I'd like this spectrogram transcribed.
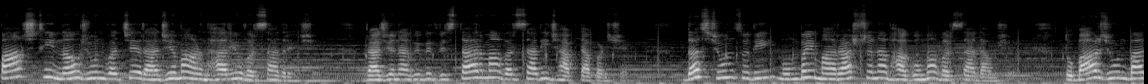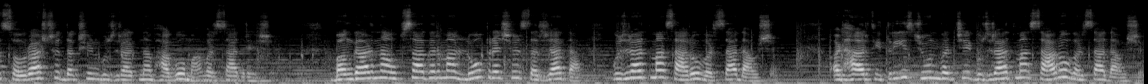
પાંચથી નવ જૂન વચ્ચે રાજ્યમાં અણધાર્યો વરસાદ રહેશે. રાજ્યના વિવિધ વિસ્તારમાં વરસાદી ઝાપટા પડશે. દસ જૂન સુધી મુંબઈ મહારાષ્ટ્રના ભાગોમાં વરસાદ આવશે. તો બાર જૂન બાદ સૌરાષ્ટ્ર, દક્ષિણ ગુજરાતના ભાગોમાં વરસાદ રહેશે. બંગાળના ઉપસાગરમાં લો પ્રેશર સર્જાતા ગુજરાતમાં સારો વરસાદ આવશે. અઢારથી ત્રીસ જૂન વચ્ચે ગુજરાતમાં સારો વરસાદ આવશે.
